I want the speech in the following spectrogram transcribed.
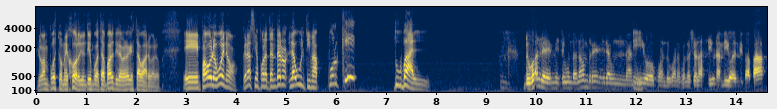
lo han puesto mejor de un tiempo a esta parte y la verdad que está bárbaro. Eh, Paolo, bueno, gracias por atendernos. La última, ¿por qué Duval? Duval es mi segundo nombre, era un amigo cuando bueno cuando yo nací, un amigo de mi papá,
